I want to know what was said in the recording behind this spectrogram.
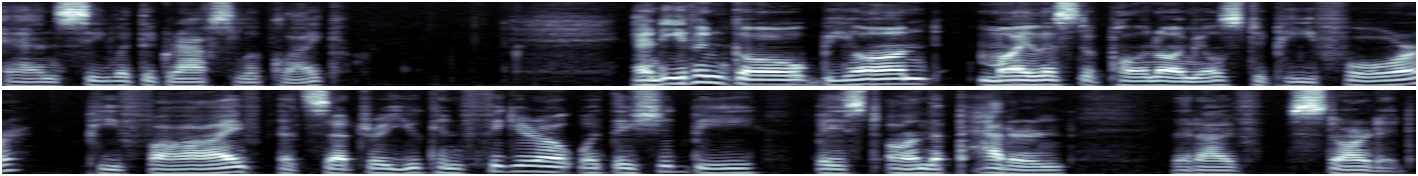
and see what the graphs look like. And even go beyond my list of polynomials to p4, p5, etc. You can figure out what they should be based on the pattern that I've started.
